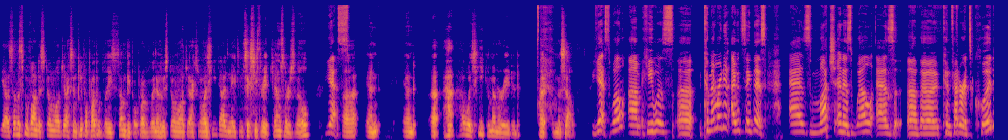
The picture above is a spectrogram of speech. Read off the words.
Yeah, so let's move on to Stonewall Jackson. People probably, some people probably know who Stonewall Jackson was. He died in 1863 at Chancellorsville. Yes. Uh, and and uh, how, how, was he commemorated uh, in the South? Yes, well, um, he was uh, commemorated. I would say this as much and as well as uh, the Confederates could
